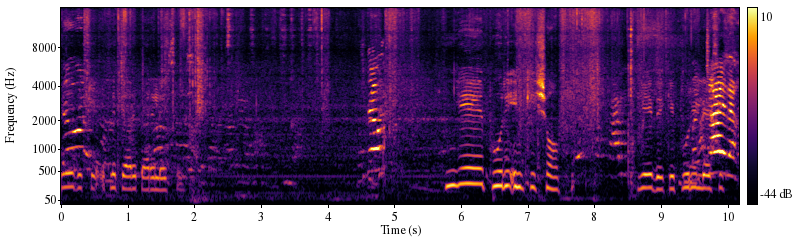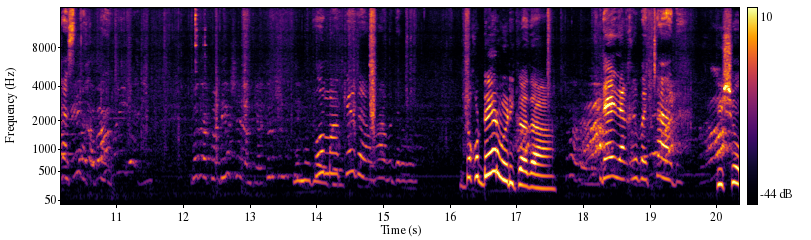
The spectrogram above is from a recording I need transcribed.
ये देखिए, इतने प्यारे प्यारे लेसेस। ये पूरी इनकी शॉप है। ये देखिए, पूरी लेसेस। देखो डेर बड़ी का था। बच्चा पिशो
